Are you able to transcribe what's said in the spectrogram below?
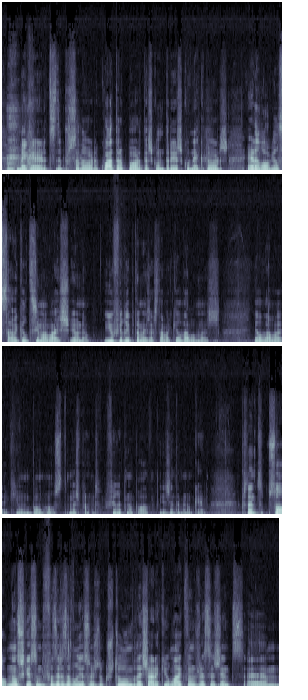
MHz de processador, 4 portas com 3 conectores. Era logo, ele sabe aquilo de cima a baixo. Eu não. E o Filipe também já estava aqui, ele dava umas. Ele dava aqui um bom host, mas pronto, o Filipe não pode e a gente também não quer. Portanto, pessoal, não se esqueçam de fazer as avaliações do costume, deixar aqui o like. Vamos ver se a gente ahm,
